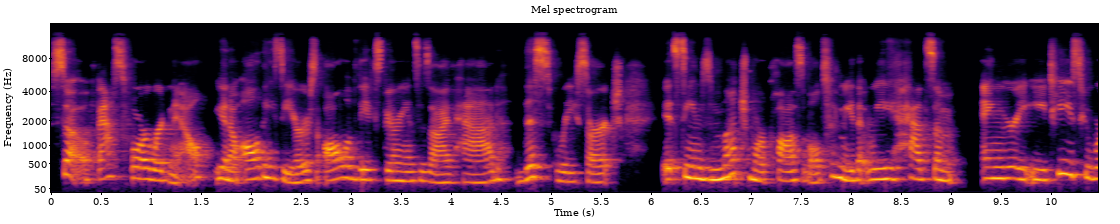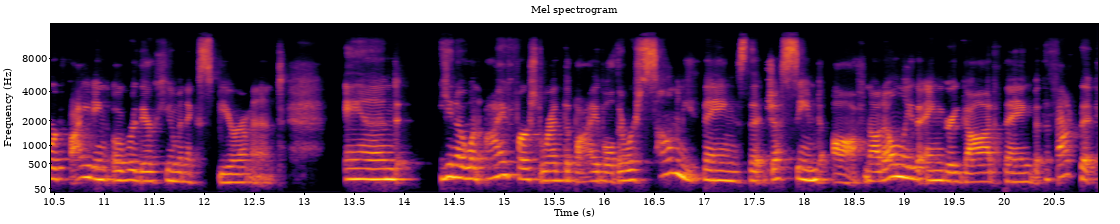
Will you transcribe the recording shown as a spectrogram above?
So, fast forward now, you know, all these years, all of the experiences I've had, this research, it seems much more plausible to me that we had some angry ETs who were fighting over their human experiment. And you know, when I first read the Bible, there were so many things that just seemed off. Not only the angry God thing, but the fact that,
